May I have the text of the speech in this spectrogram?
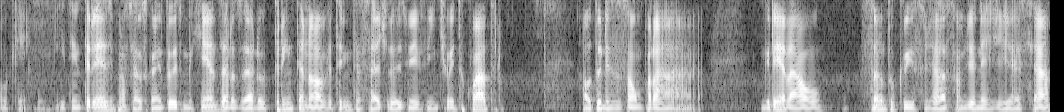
Ok. Item 13, processo 48.500.0039.37.2020.84. Autorização para Greral Santo Cristo Geração de Energia S.A.,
